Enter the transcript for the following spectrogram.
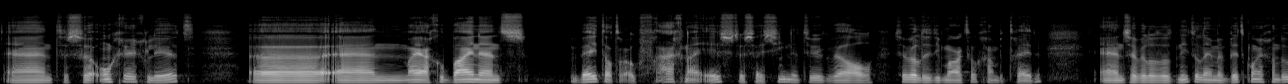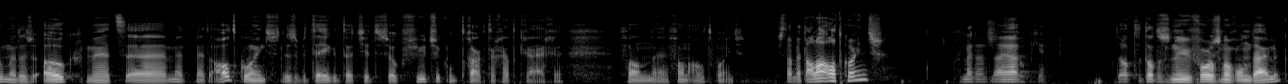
En het is uh, ongereguleerd. En, maar ja, goed, Binance weet dat er ook vraag naar is. Dus zij zien natuurlijk wel, zij willen die markt ook gaan betreden. En zij willen dat niet alleen met Bitcoin gaan doen, maar dus ook met, uh, met, met altcoins. Dus dat betekent dat je dus ook future contracten gaat krijgen van, van altcoins. Is dat met alle altcoins? Of met een nou ja, dat, dat is nu vooralsnog onduidelijk.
